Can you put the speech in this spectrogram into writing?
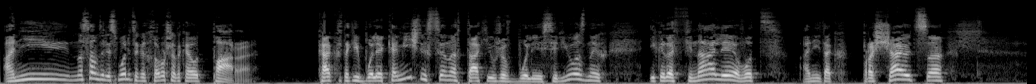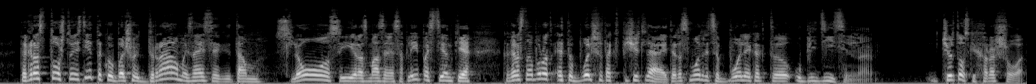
они на самом деле смотрятся как хорошая такая вот пара как в таких более комичных сценах, так и уже в более серьезных. И когда в финале вот они так прощаются, как раз то, что здесь нет такой большой драмы, знаете, там слез и размазывание соплей по стенке, как раз наоборот, это больше так впечатляет, это смотрится более как-то убедительно. Чертовски хорошо.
